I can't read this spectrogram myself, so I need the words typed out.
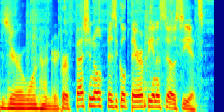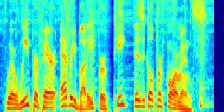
0100. Professional Physical Therapy and Associates, where we prepare everybody for peak physical performance.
